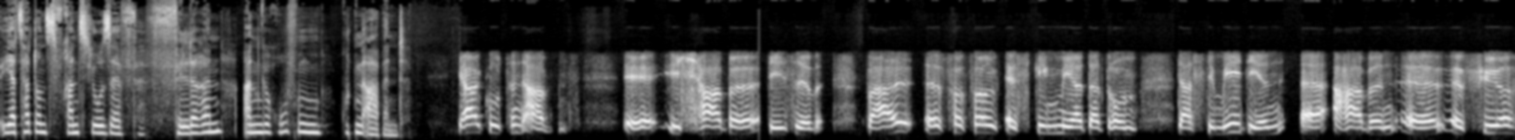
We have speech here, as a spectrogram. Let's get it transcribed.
Jetzt hat uns Franz Josef Filderin angerufen. Guten Abend. Ja, guten Abend. Äh, ich habe diese Wahl äh, verfolgt. Es ging mir darum, dass die Medien äh, haben äh, für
